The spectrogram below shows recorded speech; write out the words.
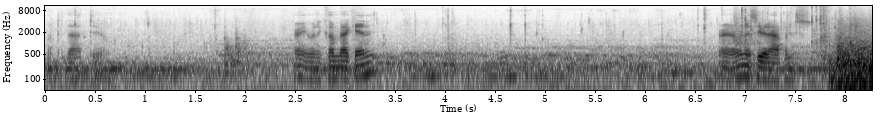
What did that do? Alright, you wanna come back in? Alright, I'm gonna see what happens.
